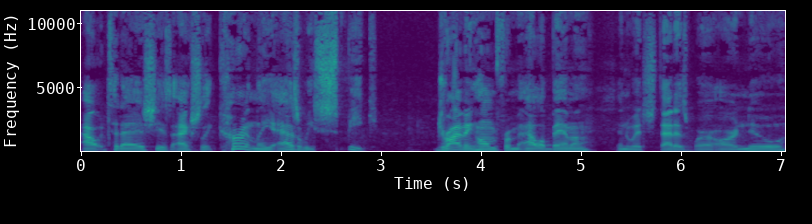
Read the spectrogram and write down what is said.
out today. She is actually currently, as we speak, driving home from Alabama, in which that is where our new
